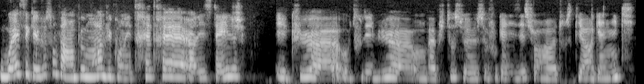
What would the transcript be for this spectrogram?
Ouais, c'est quelque chose qu'on fait un peu moins vu qu'on est très, très early stage et que au tout début, on va plutôt se, se focaliser sur tout ce qui est organique.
